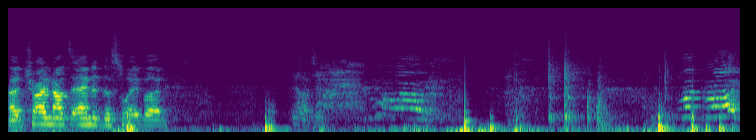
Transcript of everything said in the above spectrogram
I tried not to end it this way, bud. No, John. What's wrong?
